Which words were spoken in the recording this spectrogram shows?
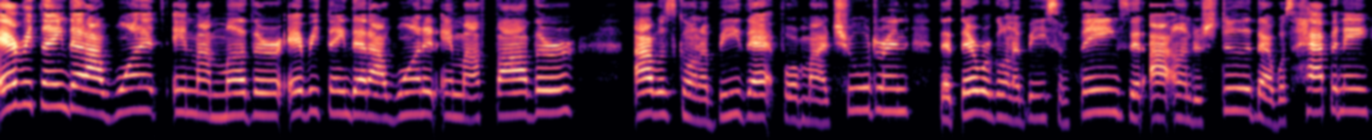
Everything that I wanted in my mother, everything that I wanted in my father, I was going to be that for my children, that there were going to be some things that I understood that was happening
